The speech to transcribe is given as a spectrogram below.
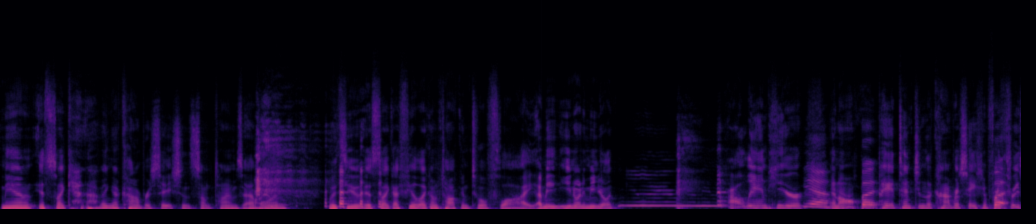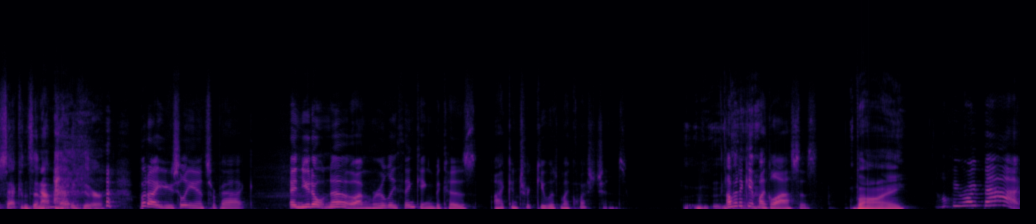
Man, it's like having a conversation sometimes, Evelyn, with you. It's like I feel like I'm talking to a fly. I mean, you know what I mean? You're like, I'll land here Yeah, and I'll, I'll pay attention to the conversation for but- three seconds and I'm out of here. But I usually answer back. And you don't know. I'm really thinking because I can trick you with my questions. I'm going to get my glasses. Bye. I'll be right back.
